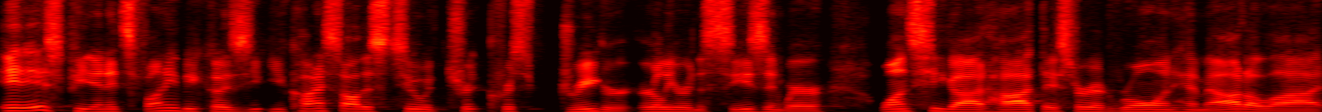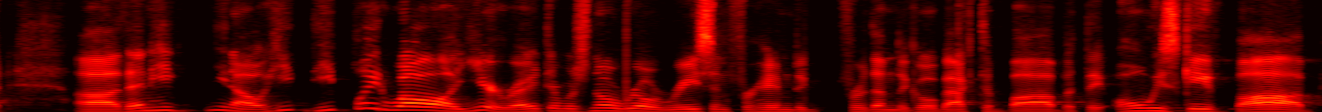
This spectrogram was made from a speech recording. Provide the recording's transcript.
It is, Pete. And it's funny because you, you kind of saw this too with Tr- Chris Driedger earlier in the season, where once he got hot, they started rolling him out a lot. Uh, then he, you know, he he played well all year, right? There was no real reason for him to for them to go back to Bob, but they always gave Bob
